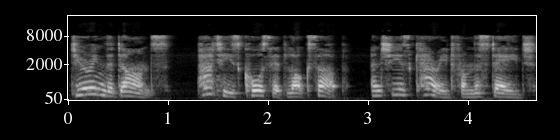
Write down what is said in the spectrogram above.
During the dance, Patty's corset locks up, and she is carried from the stage.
